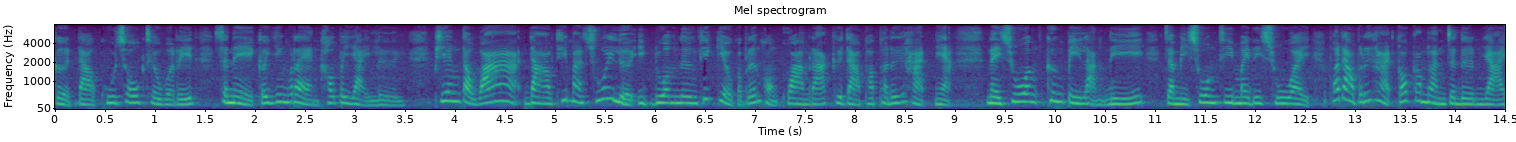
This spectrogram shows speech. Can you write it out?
เกิดดาวคู่โชคเทวริตเสน่ห์ก็ยิ่งแรงเข้าไปใหญ่เลย เพียงแต่ว่าดาวที่มาช่วยเหลืออีกดวงหนึ่งที่เกี่ยวกับเรื่องของความรักคือดาวพระพฤหัสเนี่ยในช่วงครึ่งปีหลังนี้จะมีช่วงที่ไม่ได้ช่วย เพราะดาวพฤหัสก็กำลังจะเดินย้าย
